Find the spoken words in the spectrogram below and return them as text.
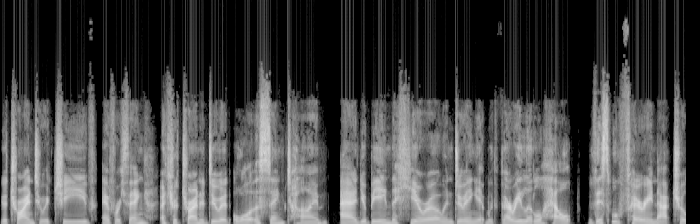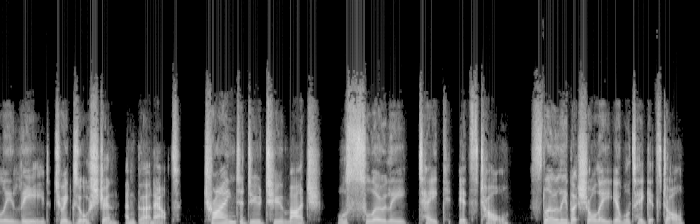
you're trying to achieve everything and you're trying to do it all at the same time, and you're being the hero and doing it with very little help, this will very naturally lead to exhaustion and burnout. Trying to do too much will slowly take its toll. Slowly but surely, it will take its toll.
